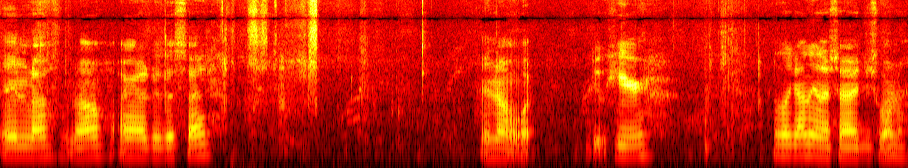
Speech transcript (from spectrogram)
And uh, now I gotta do this side. And now what do here. Like on the other side, I just wanna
